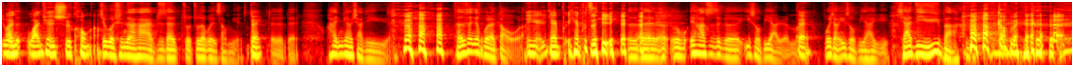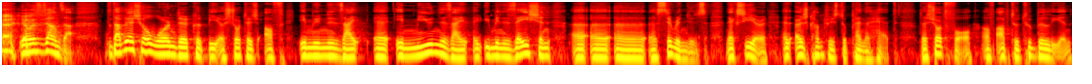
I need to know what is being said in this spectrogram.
完完全失控啊！结果现在他还不是在坐坐在位置上面？对对对对，他应该要下地狱啊！谭德塞应该不会来告我了，应该应该不应该不至于。对对对，因为他是这个伊索比亚人嘛，对，我讲伊索比亚语，下地狱吧？告 没？原文是这样子啊。The WHO warned there could be a shortage of immunizi uh, immunizi immunization uh, uh, uh, syringes next year and urged countries to plan ahead. The shortfall of up to 2 billion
